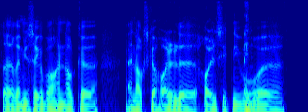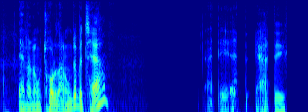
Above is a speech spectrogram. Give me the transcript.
Så er jeg rimelig sikker på, at han nok, uh, han nok skal holde, uh, holde sit niveau. Men, er der nogen, tror du, der er nogen, der vil tage ham? Ja, det, er, ja, det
